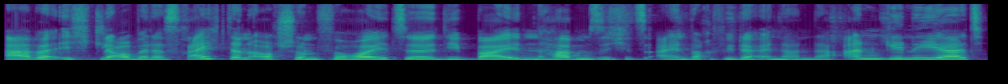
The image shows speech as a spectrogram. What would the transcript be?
Aber ich glaube, das reicht dann auch schon für heute. Die beiden haben sich jetzt einfach wieder einander angenähert.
